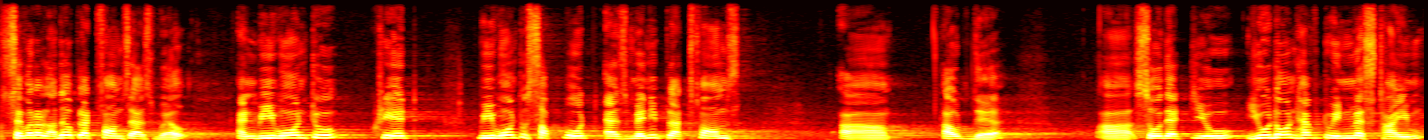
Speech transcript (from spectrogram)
several other platforms as well, and we want to create, we want to support as many platforms uh, out there uh, so that you, you don't have to invest time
